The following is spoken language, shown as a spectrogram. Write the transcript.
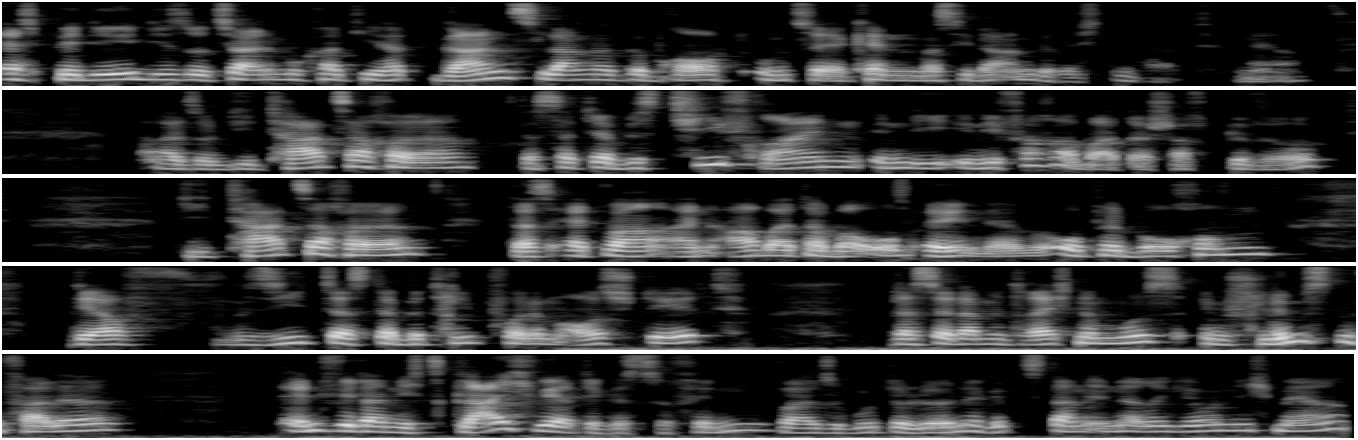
SPD, die Sozialdemokratie, hat ganz lange gebraucht, um zu erkennen, was sie da angerichtet hat. Ja. Also die Tatsache, das hat ja bis tief rein in die, in die Facharbeiterschaft gewirkt. Die Tatsache, dass etwa ein Arbeiter bei Opel Bochum, der sieht, dass der Betrieb vor dem Aussteht, dass er damit rechnen muss, im schlimmsten Falle entweder nichts Gleichwertiges zu finden, weil so gute Löhne gibt es dann in der Region nicht mehr,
